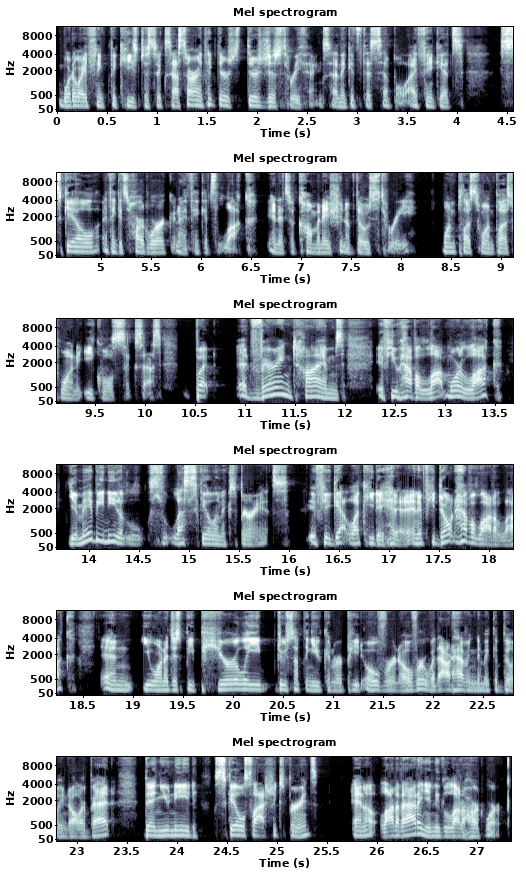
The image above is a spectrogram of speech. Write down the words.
what do I think the keys to success are? I think there's there's just three things. I think it's this simple. I think it's skill, I think it's hard work, and I think it's luck. And it's a combination of those three. one plus one plus one equals success. But at varying times, if you have a lot more luck, you maybe need less skill and experience if you get lucky to hit it. And if you don't have a lot of luck and you want to just be purely do something you can repeat over and over without having to make a billion dollar bet, then you need skill slash experience and a lot of that, and you need a lot of hard work.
